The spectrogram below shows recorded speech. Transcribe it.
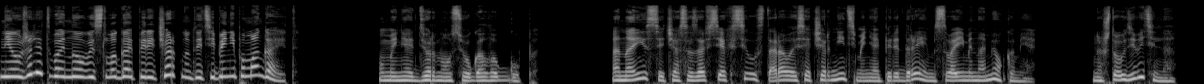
Неужели твой новый слуга перечеркнутый тебе не помогает?» У меня дернулся уголок губ. Анаис сейчас изо всех сил старалась очернить меня перед Рэем своими намеками. Но что удивительно,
